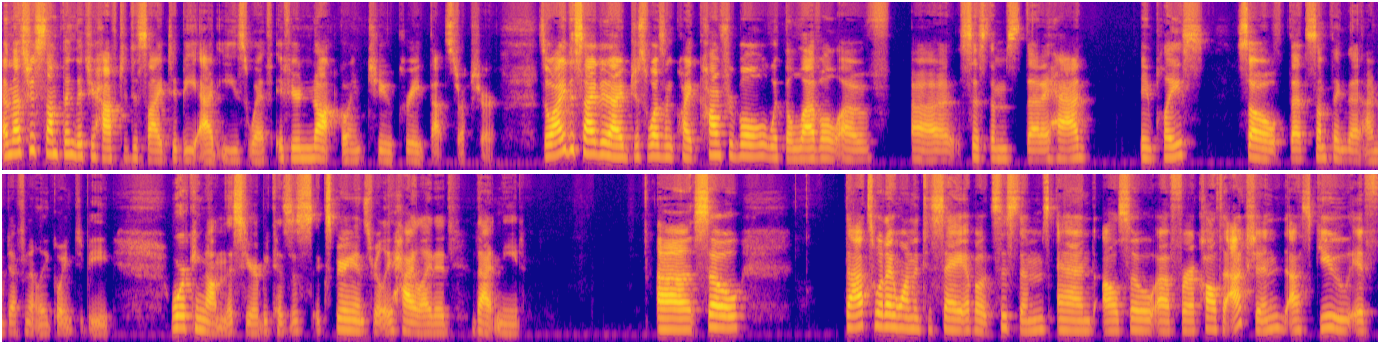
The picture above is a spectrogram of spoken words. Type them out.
And that's just something that you have to decide to be at ease with if you're not going to create that structure. So I decided I just wasn't quite comfortable with the level of uh, systems that I had in place. So that's something that I'm definitely going to be working on this year because this experience really highlighted that need. Uh, so that's what I wanted to say about systems, and also uh, for a call to action, ask you if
